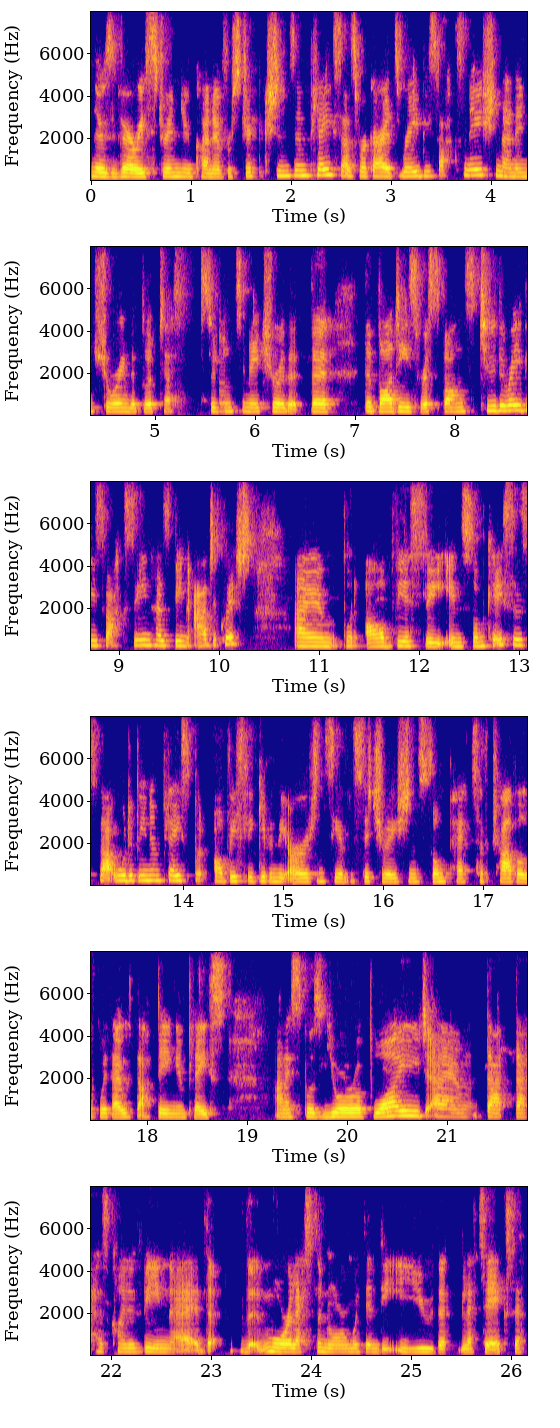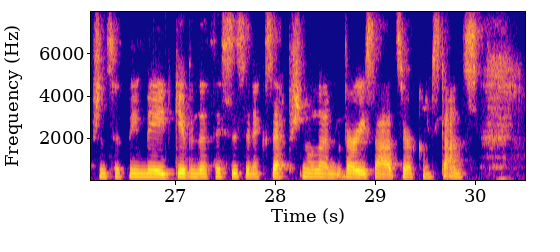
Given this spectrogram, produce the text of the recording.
there's very stringent kind of restrictions in place as regards rabies vaccination and ensuring the blood tests are done to make sure that the, the body's response to the rabies vaccine has been adequate. Um, but obviously, in some cases, that would have been in place. But obviously, given the urgency of the situation, some pets have travelled without that being in place and I suppose Europe wide, um, that that has kind of been uh, the, the, more or less the norm within the EU. That let's say exceptions have been made, given that this is an exceptional and very sad circumstance.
